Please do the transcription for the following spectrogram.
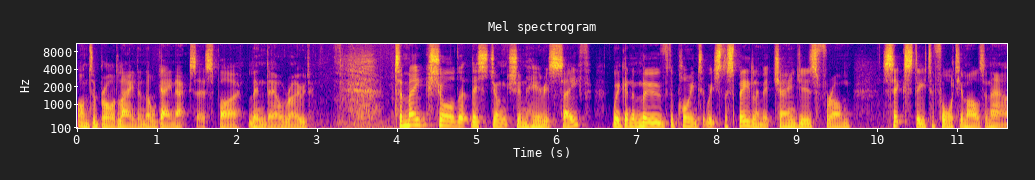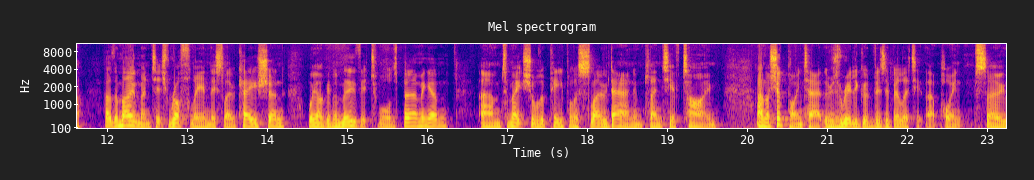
onto Broad Lane and they'll gain access via Lindale Road. To make sure that this junction here is safe, we're going to move the point at which the speed limit changes from 60 to 40 miles an hour. At the moment it's roughly in this location. We are going to move it towards Birmingham um, to make sure that people are slowed down in plenty of time. And I should point out there is really good visibility at that point. So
